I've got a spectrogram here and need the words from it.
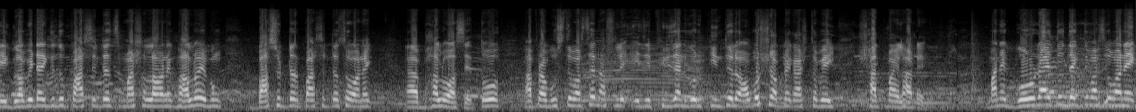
এই গবিটার কিন্তু পার্সেন্টেজ মার্শাল্লাহ অনেক ভালো এবং বাসুরটার পার্সেন্টেজও অনেক ভালো আছে। তো আপনারা বুঝতে পারছেন আসলে এই যে ফ্রিজান গরু কিনতে হলে অবশ্যই আপনাকে আসতে হবে এই সাত মাইল হাটে। মানে গরুটাই তো দেখতে পাচ্ছি অনেক।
